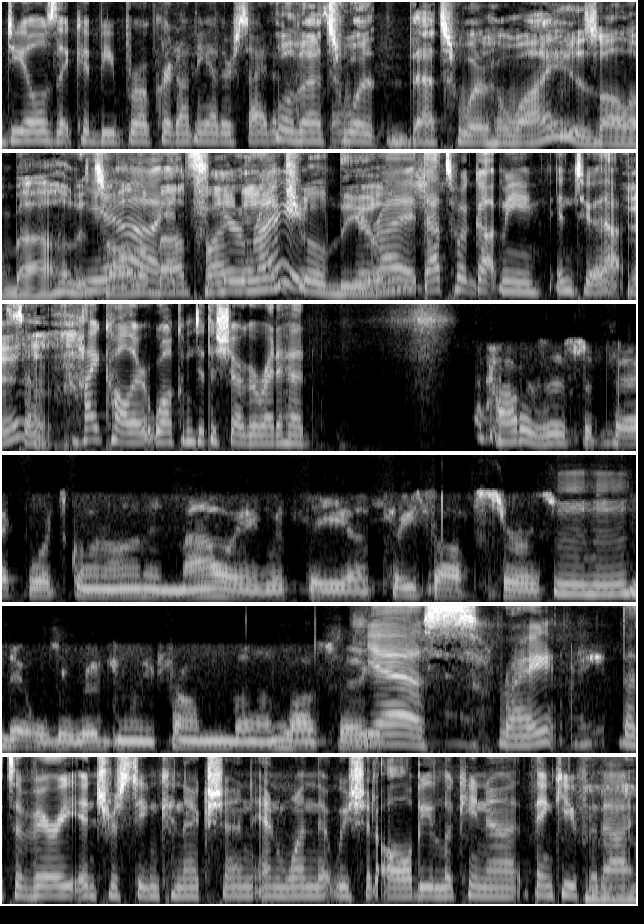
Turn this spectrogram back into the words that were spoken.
deals that could be brokered on the other side of Well, that. that's So- what that's what Hawaii is all about. It's all about it's- you're financial right. deals. You're right. That's what got me into that. Yeah. So, hi, caller. Welcome to the show. Go right ahead. How does this affect what's going on in Maui with the uh, police officer that was originally from uh, Las Vegas? Yes, right. That's a very interesting connection and one that we should all be looking at. Thank you for that.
